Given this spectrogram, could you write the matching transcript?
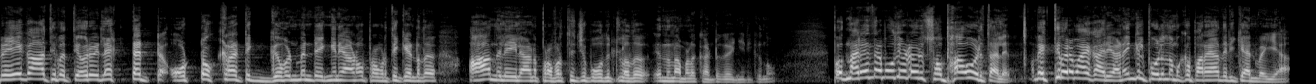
ഒരു ഏകാധിപത്യം ഒരു ഇലക്ടഡ് ഓട്ടോക്രാറ്റിക് ഗവൺമെന്റ് എങ്ങനെയാണോ പ്രവർത്തിക്കേണ്ടത് ആ നിലയിലാണ് പ്രവർത്തിച്ചു പോന്നിട്ടുള്ളത് എന്ന് നമ്മൾ കണ്ടു കഴിഞ്ഞിരിക്കുന്നു. ഇപ്പോൾ നരേന്ദ്രമോദിയുടെ ഒരു സ്വഭാവം എടുത്താൽ വ്യക്തിപരമായ കാര്യമാണ്. എങ്കിൽ പോലും നമുക്ക് പറയാതിരിക്കാൻ വയ്യ.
